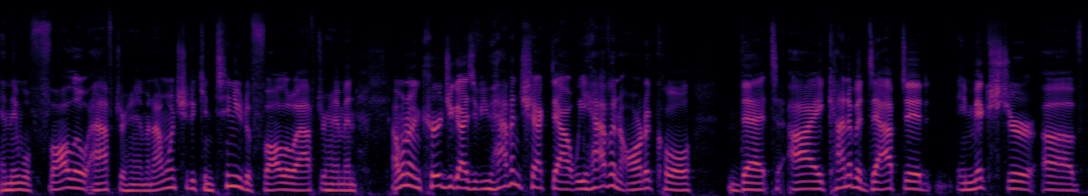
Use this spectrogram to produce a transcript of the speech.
and they will follow after Him. And I want you to continue to follow after Him. And I want to encourage you guys, if you haven't checked out, we have an article that I kind of adapted a mixture of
